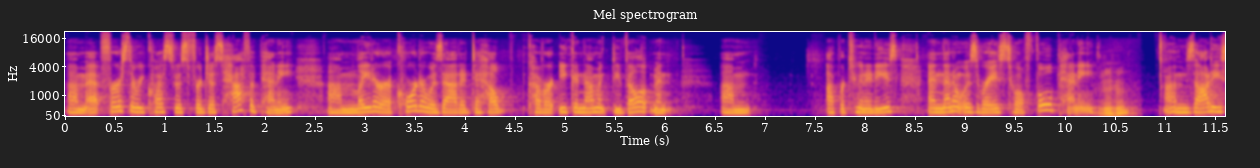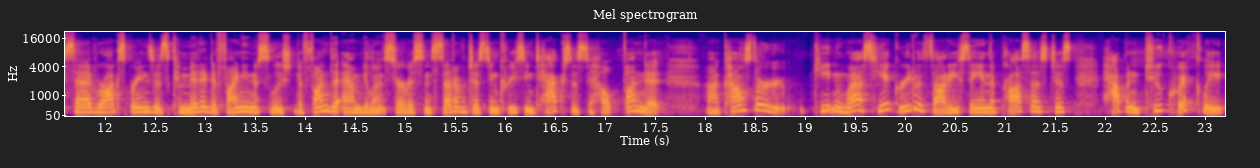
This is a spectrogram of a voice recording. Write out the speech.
Um, at first, the request was for just half a penny. Um, later, a quarter was added to help cover economic development um, opportunities, and then it was raised to a full penny. Mm-hmm. Um, Zotti said Rock Springs is committed to finding a solution to fund the ambulance service instead of just increasing taxes to help fund it. Uh, Councillor Keaton West, he agreed with Zotti, saying the process just happened too quickly.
